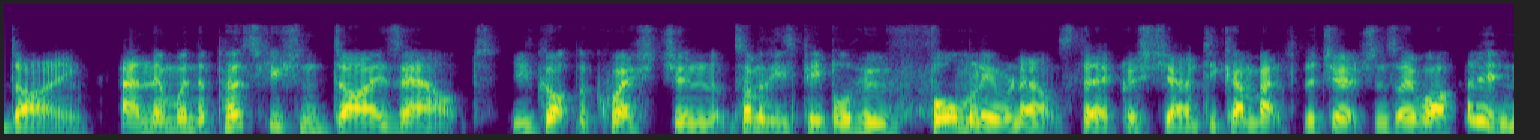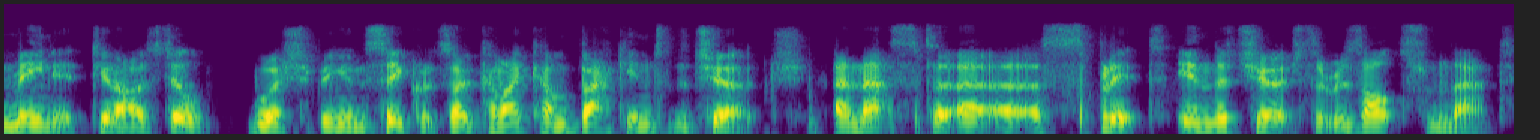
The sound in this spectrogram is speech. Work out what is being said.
dying. And then then when the persecution dies out, you've got the question some of these people who formally renounce their Christianity come back to the church and say, Well, I didn't mean it. You know, I was still worshipping in secret, so can I come back into the church? And that's a, a split in the church that results from that,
